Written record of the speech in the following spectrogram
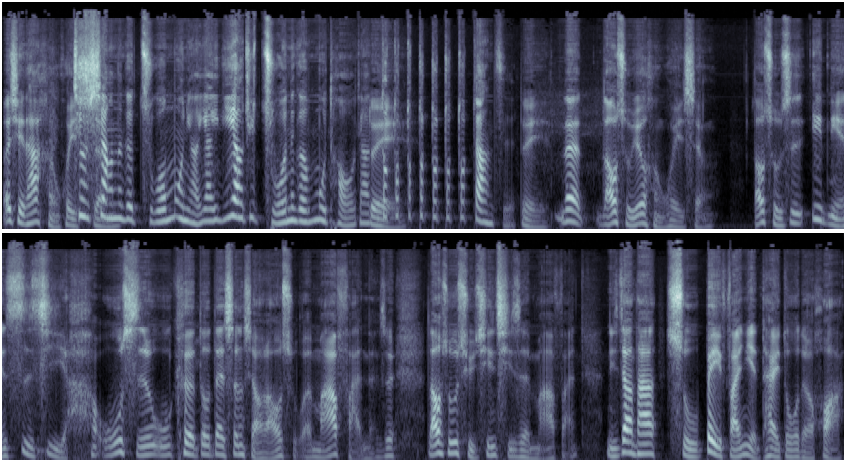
而且它很会生，就像那个啄木鸟一样，一定要去啄那个木头，这样咚咚咚咚咚咚咚这样子。对，那老鼠又很会生，老鼠是一年四季啊，无时无刻都在生小老鼠啊，麻烦的。所以老鼠娶亲其实很麻烦，你让它鼠辈繁衍太多的话，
